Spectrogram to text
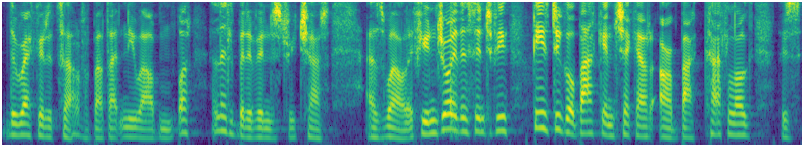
the record itself, about that new album, but a little bit of industry chat as well. If you enjoy this interview, please do go back and check out our back catalogue. There's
